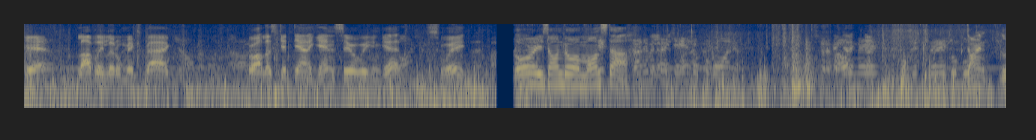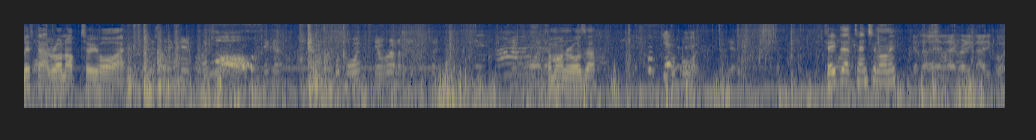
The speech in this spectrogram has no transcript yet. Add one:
Yeah, lovely little mixed bag. All right, let's get down again and see what we can get. Sweet. Rory's onto a monster. Don't ever take your hand off the line. Just gotta hold him there. Lift there. Don't lift that rod up too high. Just go careful. That's Whoa! There you go. Good boy. He'll run a bit. Come on, Rosa. Good boy. Keep that tension on him. Get that net ready, Natty boy.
